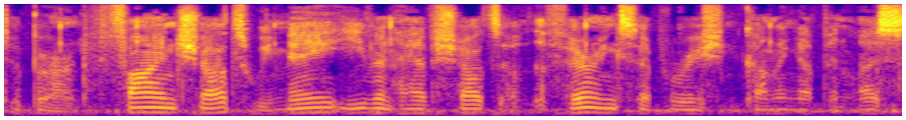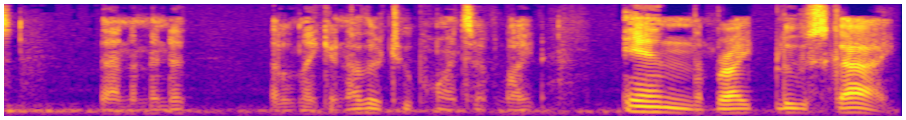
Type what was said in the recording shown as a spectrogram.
to burn. Fine shots. We may even have shots of the fairing separation coming up in less than a minute. Make another two points of light in the bright blue sky.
